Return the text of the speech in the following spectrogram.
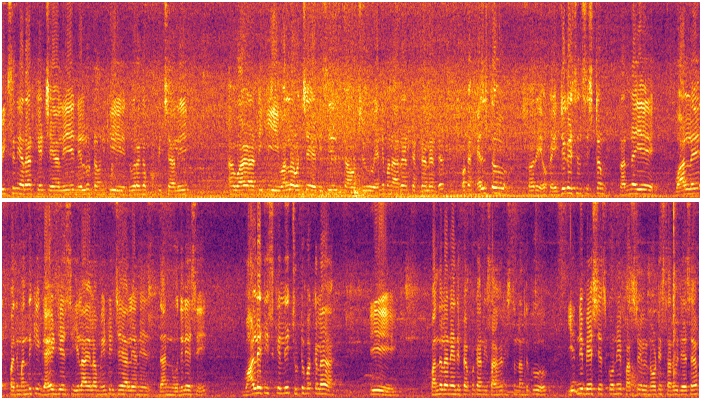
పిక్స్ని ఎరాడికేట్ చేయాలి నెల్లూరు టౌన్కి దూరంగా పంపించాలి వాటికి వల్ల వచ్చే డిసీజ్ కావచ్చు ఇవన్నీ మనం అరాడ్ కట్టాలి అంటే ఒక హెల్త్ సారీ ఒక ఎడ్యుకేషన్ సిస్టమ్ రన్ అయ్యే వాళ్ళే పది మందికి గైడ్ చేసి ఇలా ఇలా మెయింటైన్ చేయాలి అనే దాన్ని వదిలేసి వాళ్ళే తీసుకెళ్ళి చుట్టుపక్కల ఈ పందులు అనేది పెంపకానికి సహకరిస్తున్నందుకు ఇవన్నీ బేస్ చేసుకొని ఫస్ట్ నోటీస్ సర్వ్ చేశాం.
